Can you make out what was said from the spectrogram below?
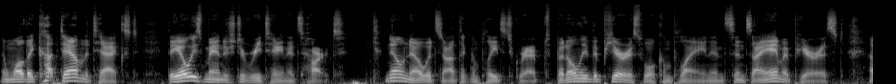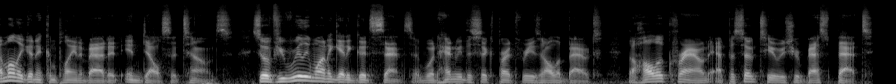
And while they cut down the text, they always manage to retain its heart. No, no, it's not the complete script, but only the purists will complain, and since I am a purist, I'm only going to complain about it in dulcet tones. So if you really want to get a good sense of what Henry VI Part 3 is all about, The Hollow Crown Episode 2 is your best bet.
